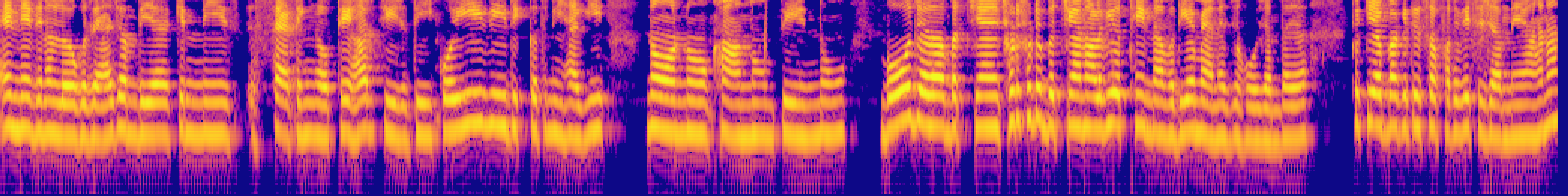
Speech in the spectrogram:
ਇੰਨੇ ਦਿਨ ਲੋਕ ਰਹਿ ਜਾਂਦੇ ਆ, ਕਿੰਨੀ ਸੈਟਿੰਗ ਆ ਉੱਥੇ ਹਰ ਚੀਜ਼ ਦੀ, ਕੋਈ ਵੀ ਦਿੱਕਤ ਨਹੀਂ ਹੈਗੀ। ਨਹਾਉਣ ਨੂੰ ਖਾਣ ਨੂੰ ਪੀਣ ਨੂੰ ਬਹੁਤ ਜ਼ਿਆਦਾ ਬੱਚਿਆਂ ਛੋਟੇ ਛੋਟੇ ਬੱਚਿਆਂ ਨਾਲ ਵੀ ਉੱਥੇ ਇੰਨਾ ਵਧੀਆ ਮੈਨੇਜ ਹੋ ਜਾਂਦਾ ਆ, ਕਿਉਂਕਿ ਆਪਾਂ ਕਿਤੇ ਸਫ਼ਰ ਵਿੱਚ ਜਾਂਦੇ ਹਾਂ ਹੈ ਨਾ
